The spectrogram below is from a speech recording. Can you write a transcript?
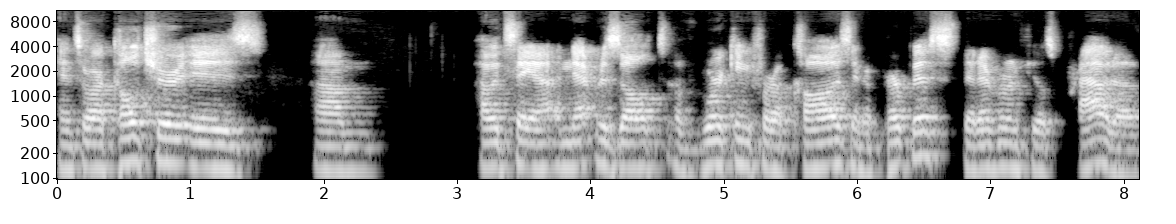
And so our culture is, um, I would say, a, net result of working for a cause and a purpose that everyone feels proud of.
